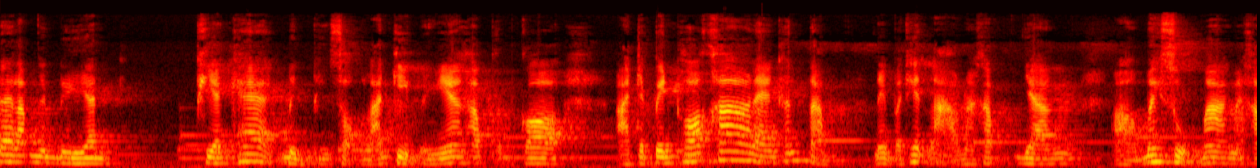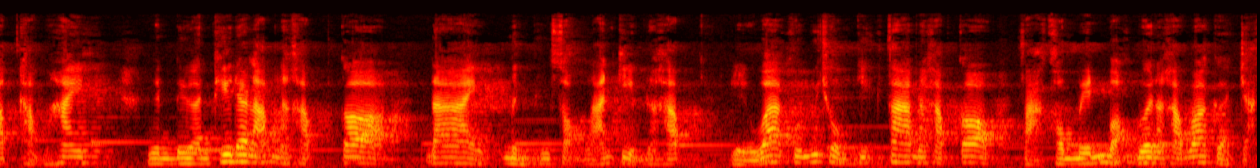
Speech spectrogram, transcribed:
ได้รับเงินเดือน เพียงแค่ 1-2 ล้านกิบอย่างเงี้ยครับผมก็อาจจะเป็นเพราะค่าแรงขั้นต่ำในประเทศลาวนะครับ ยังไม่สูงมากนะครับทำให้เงินเดือนที่ได้รับนะครับ ก็ได้ 1-2 ล้านกิบนะครับ หรือว่าคุณผู้ชมที่ทราบนะครับ ก็ฝากคอมเมนต์บอกด้วยนะครับ ว่าเกิดจาก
